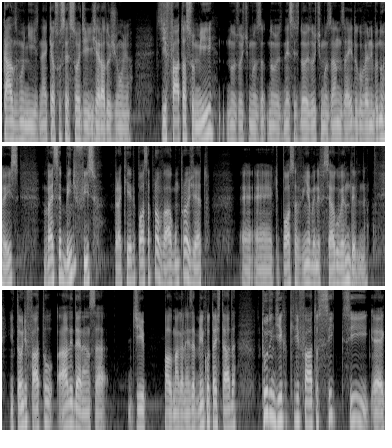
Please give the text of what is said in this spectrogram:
Carlos Muniz, né, que é o sucessor de Geraldo Júnior, de fato assumir nos últimos, nos, nesses dois últimos anos aí do governo Bruno Reis, vai ser bem difícil para que ele possa aprovar algum projeto é, é, que possa vir a beneficiar o governo dele, né? Então, de fato, a liderança de Paulo Magalhães é bem contestada. Tudo indica que, de fato, se, se é,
